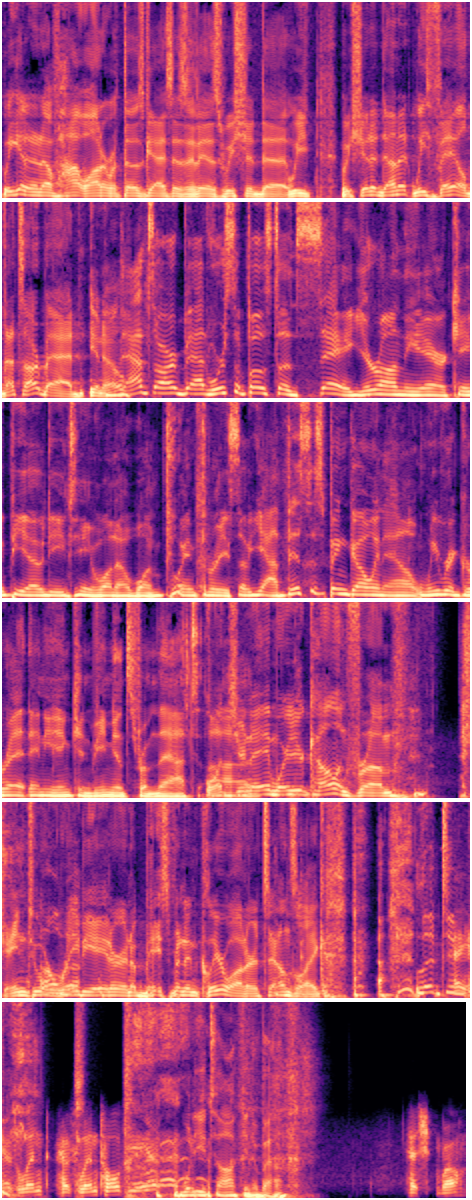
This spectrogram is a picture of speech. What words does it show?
we get enough hot water with those guys as it is. We should uh, we we should have done it. We failed. That's our bad. You know. That's our bad. We're supposed to say you're on the air, KPODD 101.3. So, yeah, this has been going out. We regret any inconvenience from that. What's your Uh, name? Where you're calling from? Chained to a Oh, no. radiator in a basement in Clearwater. It sounds like. let- Hey, has Lynn has Lynn told you yet? what are you talking about? Has she, well,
